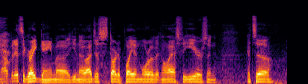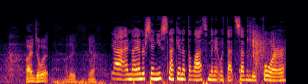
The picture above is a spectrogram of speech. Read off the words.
no, but it's a great game. Uh, you know, I just started playing more of it in the last few years, and it's uh, I enjoy it. I do. Yeah. Yeah, and I understand you snuck in at the last minute with that 74.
